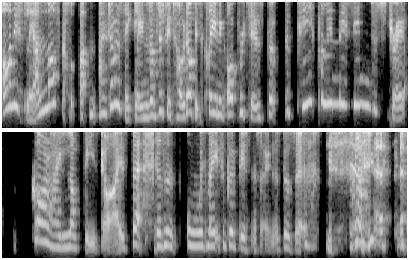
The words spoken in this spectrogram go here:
honestly, I love, I don't want to say cleaners, I've just been told off, it's cleaning operatives, but the people in this industry God, I love these guys. But it doesn't always make for good business owners, does it? no.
